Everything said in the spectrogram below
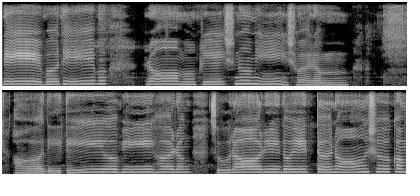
देव देव रामकृष्णमीश्वरम् आदित्यभिहरं सुरारिद्वैतनाशकं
